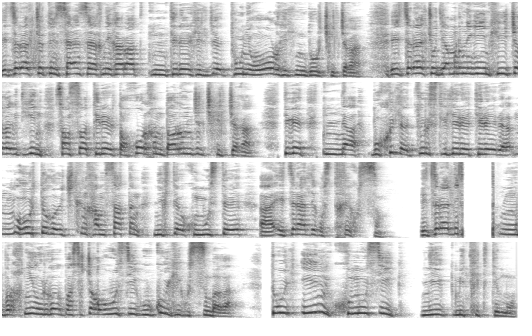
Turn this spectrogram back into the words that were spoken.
Израильчуудын сайн сайхныг хараад тэрээр хэлж түүний уур хилэн дүрж хэлж байгаа. Израильчууд ямар нэг юм хийж байгаа гэдгийг сонсоод тэрээр дохуурхан доромжилж хэлж байгаа. Тэгээд бүхэл зүрх сэтгэлээрээ тэрээр өөртөөгөө ижлэхэн хамсаатан нэгтэй хүмүүстэй Израилийг устгахыг хүссэн. Израилийн бурхны өргөөг босгож байгаа үйлсийг үгүй ихийг хүссэн байгаа. Тэгвэл энэ хүмүүсийг нэг мэдхэд тийм үү?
